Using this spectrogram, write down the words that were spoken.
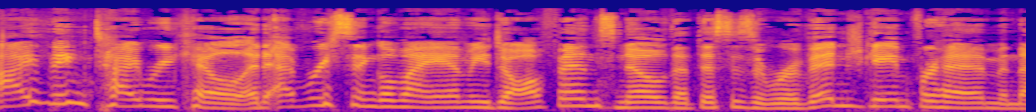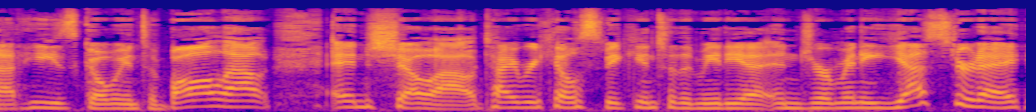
I think Tyreek Hill and every single Miami Dolphins know that this is a revenge game for him and that he's going to ball out and show out. Tyreek Hill speaking to the media in Germany yesterday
